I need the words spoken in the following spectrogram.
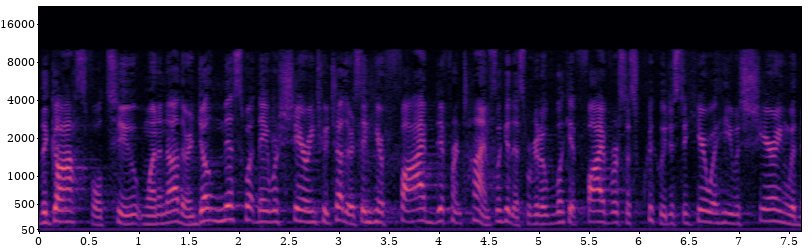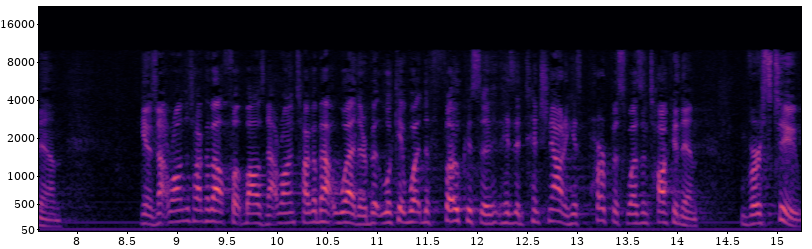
the gospel to one another. And don't miss what they were sharing to each other. It's in here five different times. Look at this. We're going to look at five verses quickly just to hear what he was sharing with them. It's not wrong to talk about football. It's not wrong to talk about weather. But look at what the focus of his intentionality, his purpose was in talking to them. Verse 2.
